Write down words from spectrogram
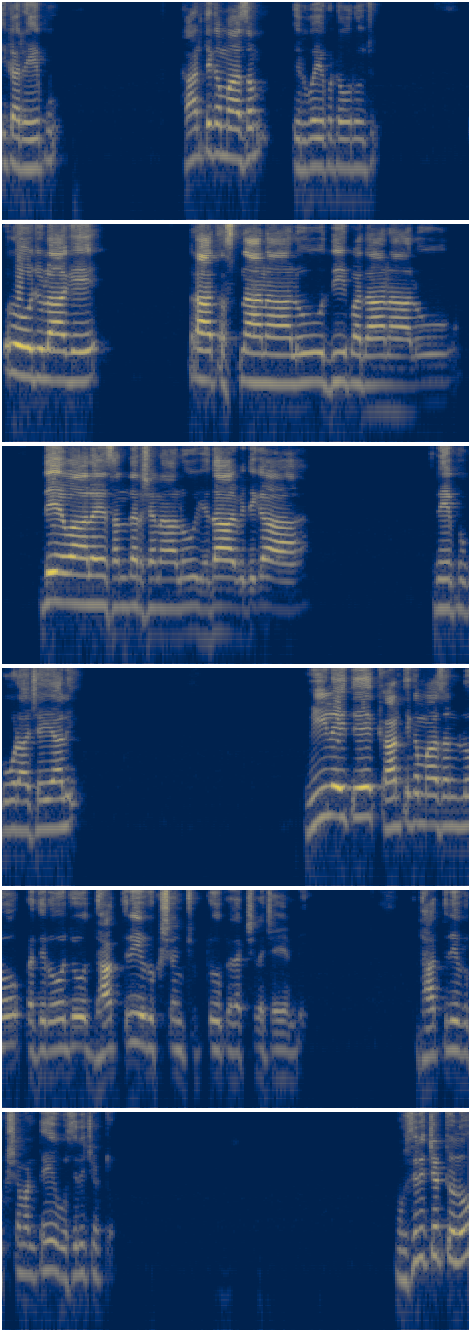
ఇక రేపు కార్తీక మాసం ఇరవై ఒకటవ రోజు. రోజులాగే ప్రాతస్నానాలు దీపదానాలు దేవాలయ సందర్శనాలు యథావిధిగా రేపు కూడా చేయాలి. వీలైతే కార్తీక మాసంలో ప్రతిరోజు ధాత్రీ వృక్షం చుట్టూ ప్రదక్షిణ చేయండి. ధాత్రీ వృక్షం అంటే ఉసిరి చెట్టు. ఉసిరి చెట్టును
